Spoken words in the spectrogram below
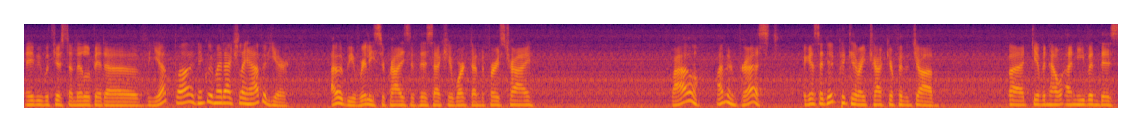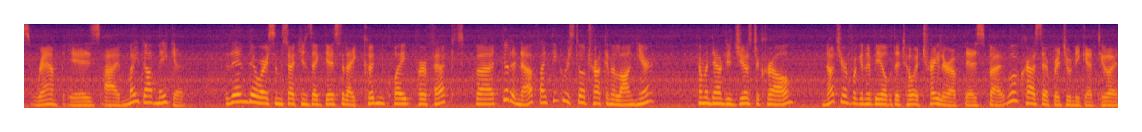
Maybe with just a little bit of... Yep, uh, I think we might actually have it here. I would be really surprised if this actually worked on the first try. Wow, I'm impressed. I guess I did pick the right tractor for the job. But given how uneven this ramp is, I might not make it. Then there were some sections like this that I couldn't quite perfect, but good enough. I think we're still trucking along here. Coming down to just a crawl. Not sure if we're going to be able to tow a trailer up this, but we'll cross that bridge when we get to it.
